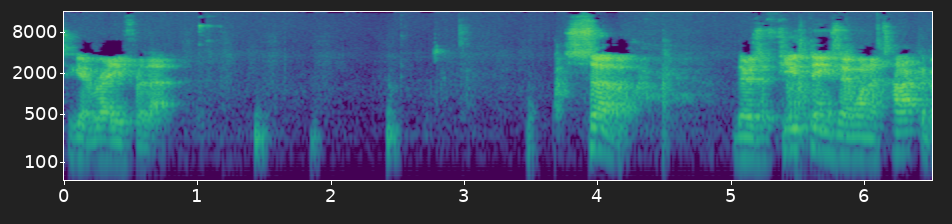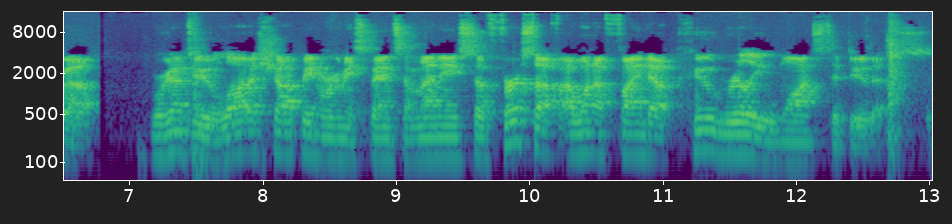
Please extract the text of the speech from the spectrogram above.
to get ready for that. So, there's a few things I want to talk about. We're going to do a lot of shopping, we're going to be spending some money. So first off, I want to find out who really wants to do this.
